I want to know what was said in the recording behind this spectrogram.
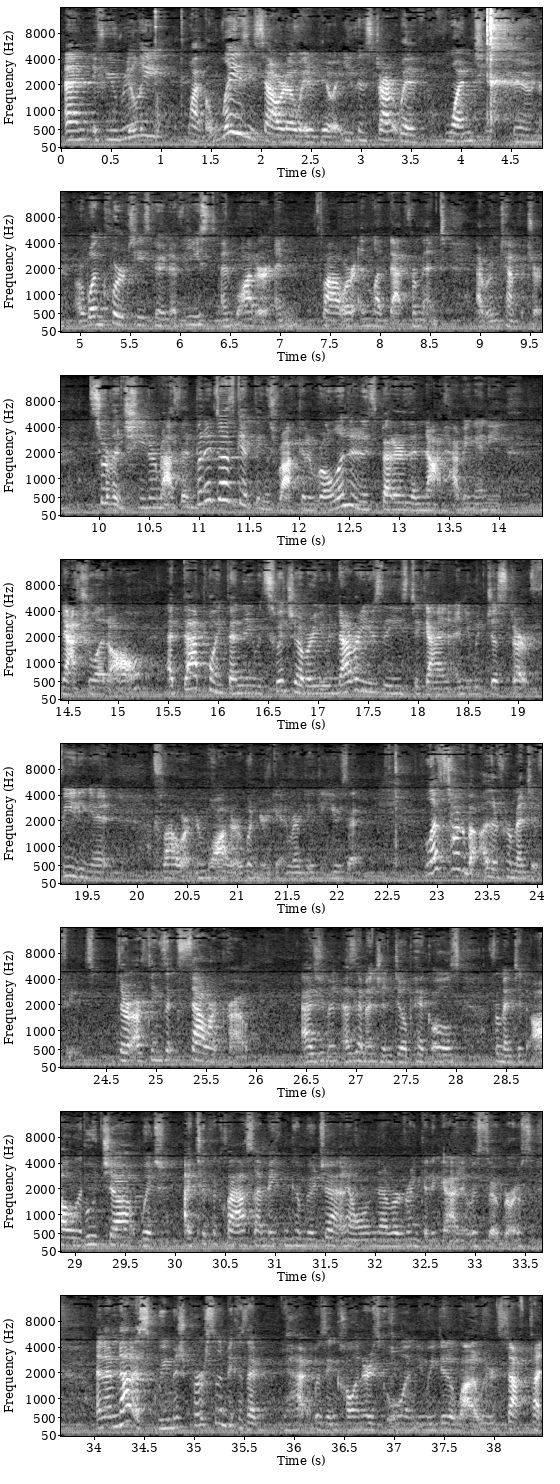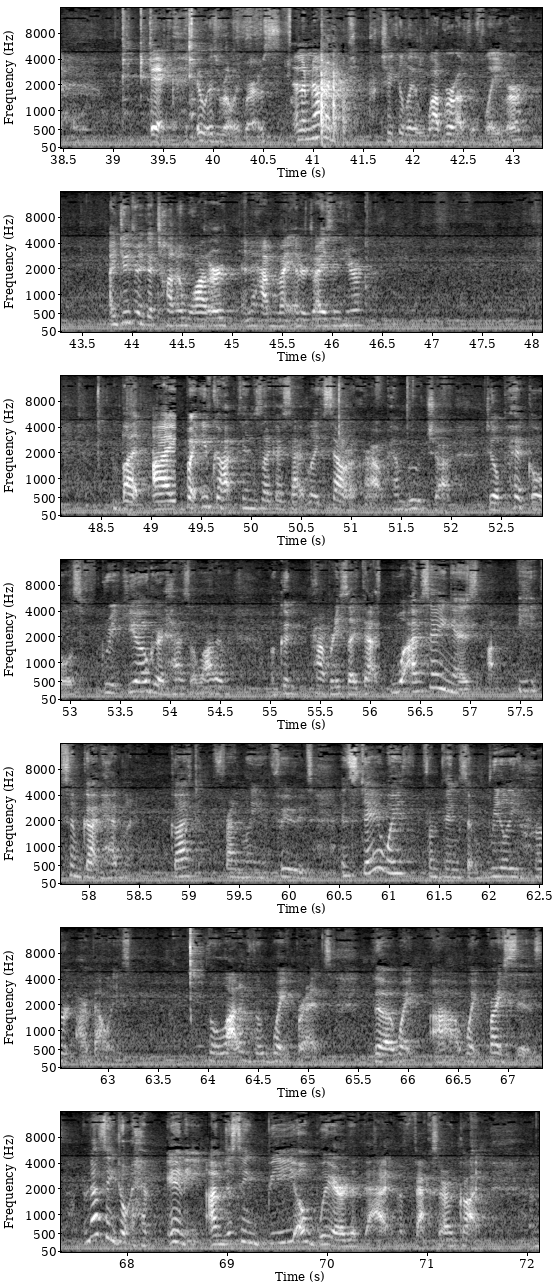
And if you really want the lazy sourdough way to do it, you can start with one teaspoon or one quarter teaspoon of yeast and water and flour and let that ferment at room temperature. It's sort of a cheater method, but it does get things rocking and rolling and it's better than not having any natural at all. At that point, then you would switch over, you would never use the yeast again, and you would just start feeding it flour and water when you're getting ready to use it. Let's talk about other fermented foods. There are things like sauerkraut. As, you, as I mentioned, dill pickles, fermented olive, kombucha, which I took a class on making kombucha and I will never drink it again. It was so gross. And I'm not a squeamish person because I was in culinary school and we did a lot of weird stuff, but ick, it was really gross. And I'm not a particularly lover of the flavor. I do drink a ton of water and have my Energize here. But I, but you've got things like I said, like sauerkraut, kombucha, dill pickles, Greek yogurt has a lot of good properties like that. What I'm saying is eat some gut gut friendly foods and stay away from things that really hurt our bellies. A lot of the white breads, the white uh, white rices. I'm not saying don't have any. I'm just saying be aware that that affects our gut.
